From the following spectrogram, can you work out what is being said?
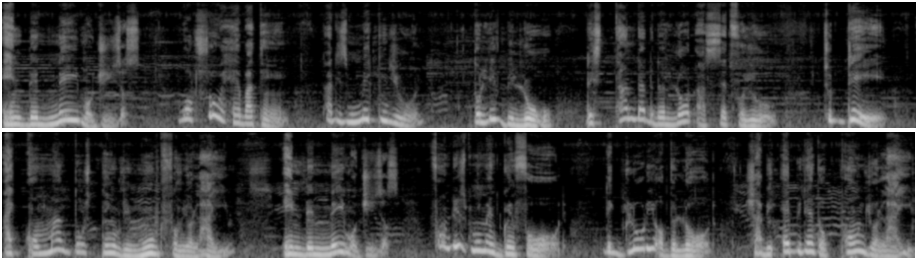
in the name of Jesus. Whatsoever thing that is making you to live below the standard that the Lord has set for you, today I command those things removed from your life in the name of Jesus. From this moment going forward, the glory of the Lord shall be evident upon your life,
